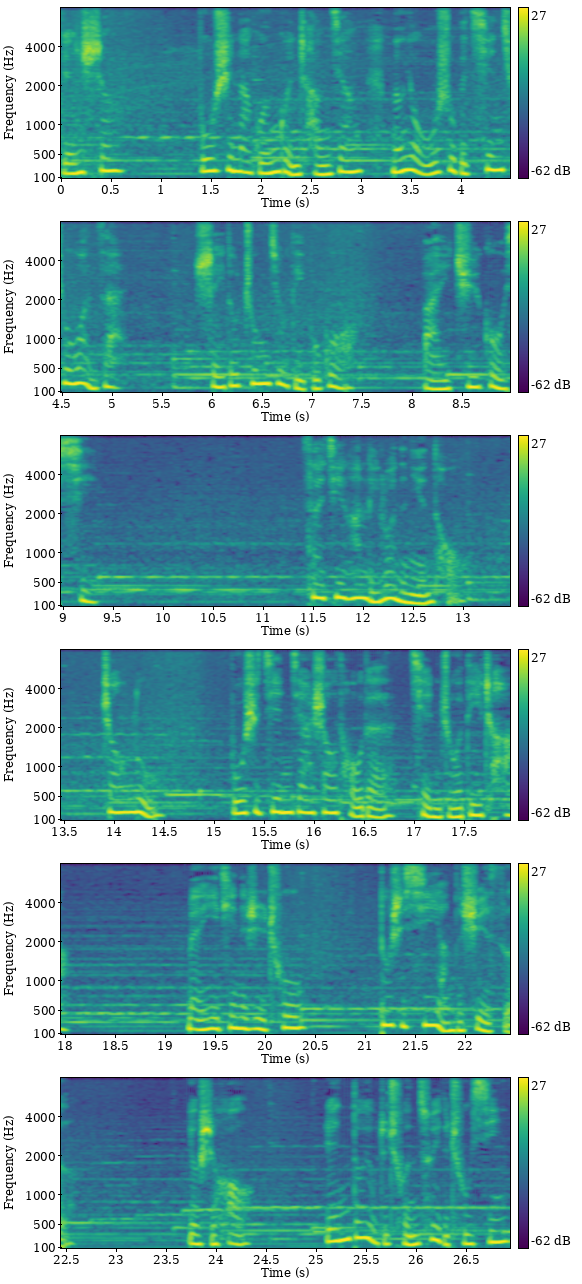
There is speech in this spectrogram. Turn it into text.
人生，不是那滚滚长江，能有无数个千秋万载，谁都终究抵不过白驹过隙。在建安离乱的年头，朝露不是蒹葭梢头的浅酌低唱，每一天的日出都是夕阳的血色。有时候，人都有着纯粹的初心，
